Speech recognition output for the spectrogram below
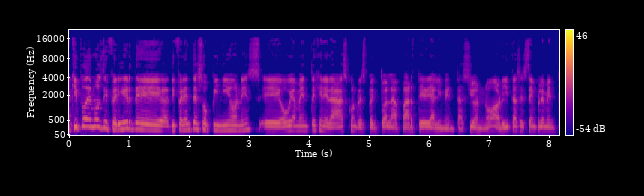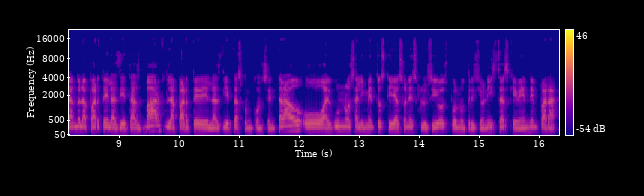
Aquí podemos diferir de diferentes opiniones, eh, obviamente generadas con respecto a la parte de alimentación, ¿no? Ahorita se está implementando la parte de las dietas BARF, la parte de las dietas con concentrado o algunos alimentos que ya son exclusivos por nutricionistas que venden para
